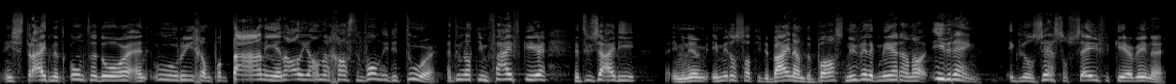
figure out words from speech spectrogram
in strijd met Contador en Ulrich en Pantani en al die andere gasten won hij de Tour. En toen had hij hem vijf keer en toen zei hij, inmiddels had hij de bijnaam de Bas, nu wil ik meer dan iedereen. Ik wil zes of zeven keer winnen.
